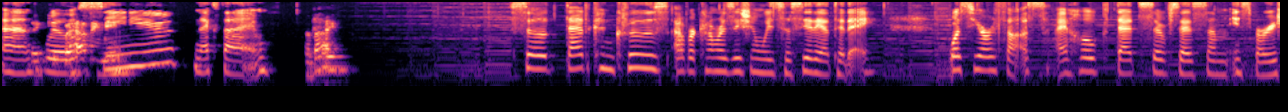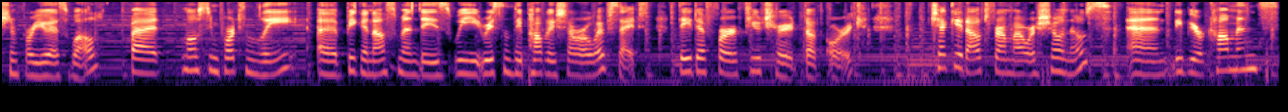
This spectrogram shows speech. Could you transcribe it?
and thank we'll see me. you next time. Bye bye. So that concludes our conversation with Cecilia today. What's your thoughts? I hope that serves as some inspiration for you as well. But most importantly, a big announcement is we recently published our website, dataforfuture.org. Check it out from our show notes and leave your comments,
